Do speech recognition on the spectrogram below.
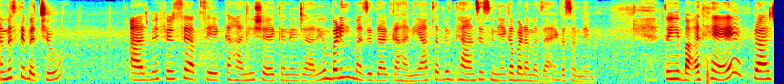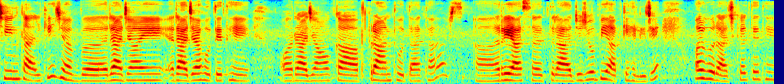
नमस्ते बच्चों। आज मैं फिर से आपसे एक कहानी शेयर करने जा रही हूँ। बड़ी ही मज़ेदार कहानी आप सब लोग ध्यान से सुनिएगा, बड़ा मज़ा आएगा सुनने में। तो ये बात है प्राचीन काल की, जब राजाएँ, राजा होते थे और राजाओं का प्रांत होता था रियासत, राज्य, जो भी आप कह लीजिए, और वो राज करते थे।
